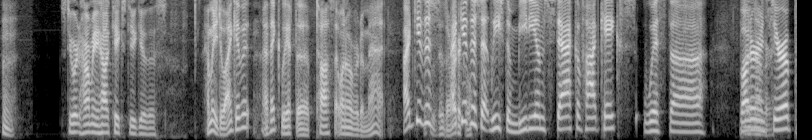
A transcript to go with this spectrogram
Hmm. Stuart, how many hotcakes do you give this? How many do I give it? I think we have to toss that one over to Matt. I'd give this. this I'd give this at least a medium stack of hotcakes with uh, butter and syrup.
